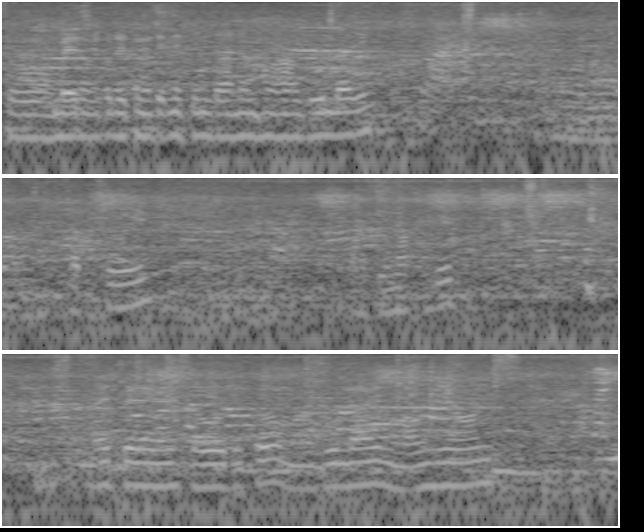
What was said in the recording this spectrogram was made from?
So, mayroon po dito tinitinda ng mga gulay. Uh, Chapsoy. Uh, pinakbit. Ito, so dito, mga gulay, mga onions. Ay,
